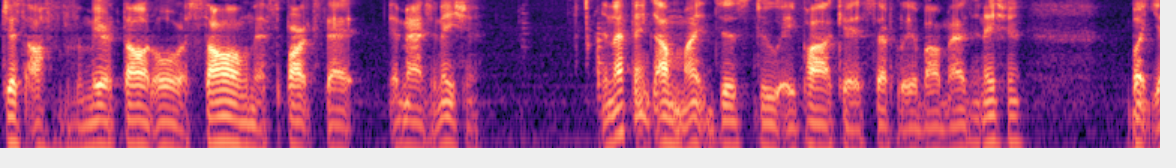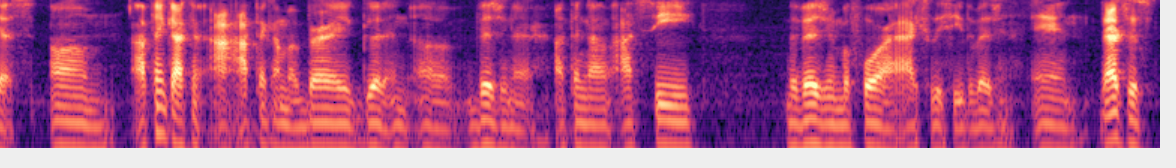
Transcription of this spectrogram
just off of a mere thought or a song that sparks that imagination. And I think I might just do a podcast separately about imagination. But yes, um, I think I can. I, I, think I'm a very good and uh, visionary. I think I, I see the vision before I actually see the vision, and that's just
